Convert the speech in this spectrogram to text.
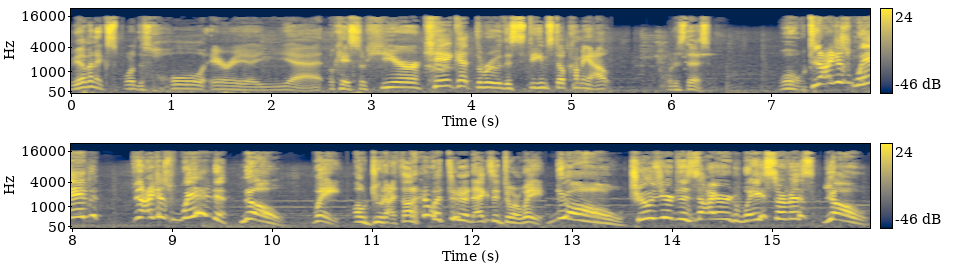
We haven't explored this whole area yet. Okay, so here, can't get through. The steam's still coming out. What is this? Whoa, did I just win? Did I just win? No. Wait. Oh, dude, I thought I went through an exit door. Wait. No. Choose your desired way service? Yo,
